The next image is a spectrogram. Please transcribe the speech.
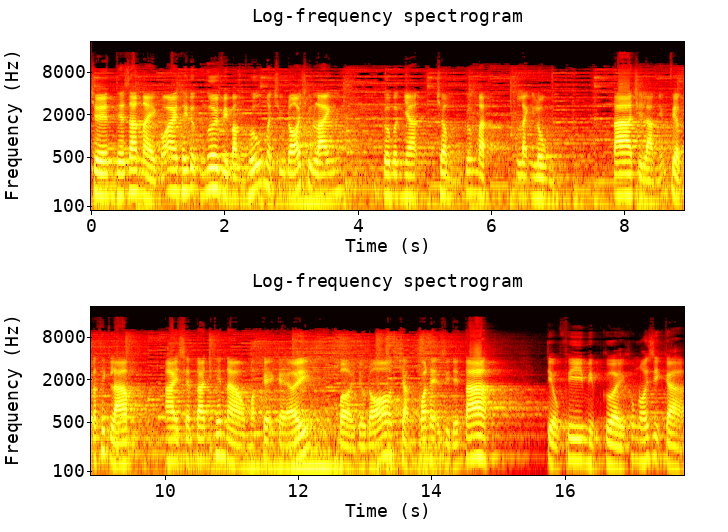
Trên thế gian này có ai thấy được ngươi vì bằng hữu mà chịu đói chịu lạnh? Cơ Vân nhạn trầm, gương mặt, lạnh lùng. Ta chỉ làm những việc ta thích làm. Ai xem ta như thế nào mà kệ kẻ ấy, Bởi điều đó chẳng quan hệ gì đến ta. Tiểu Phi mỉm cười, không nói gì cả.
